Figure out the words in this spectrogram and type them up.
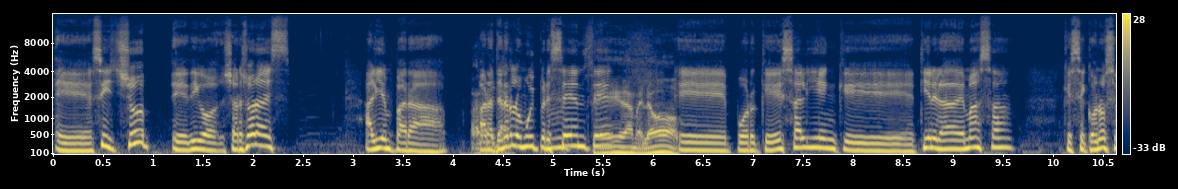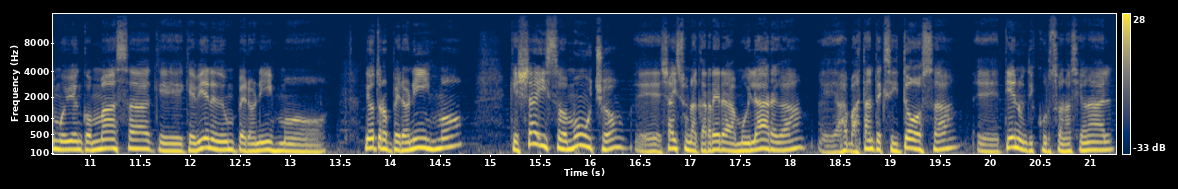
Eh, sí, yo eh, digo, Yarlora es alguien para, Para tenerlo muy presente. Sí, dámelo. Eh, porque es alguien que tiene la edad de masa, que se conoce muy bien con masa, que, que viene de un peronismo, de otro peronismo, que ya hizo mucho, eh, ya hizo una carrera muy larga, eh, bastante exitosa, eh, tiene un discurso nacional.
